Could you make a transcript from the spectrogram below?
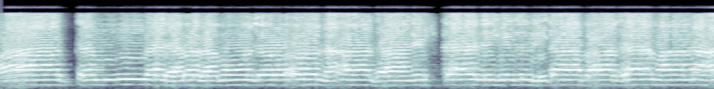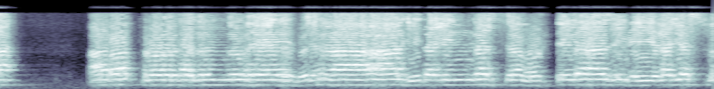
आक्रम्बरबलमोजो नाधानिष्टनिहितुहिता बाधमानः अपप्रोधदुन्दुभे विश्राजित इन्द्रस्य मुष्टिलशिवीरयस्व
